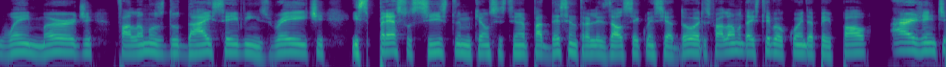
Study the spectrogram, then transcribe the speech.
Wayne Merge, falamos do DAI Savings Rate, Expresso System, que é um sistema para descentralizar os sequenciadores, falamos da stablecoin da PayPal, Argent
